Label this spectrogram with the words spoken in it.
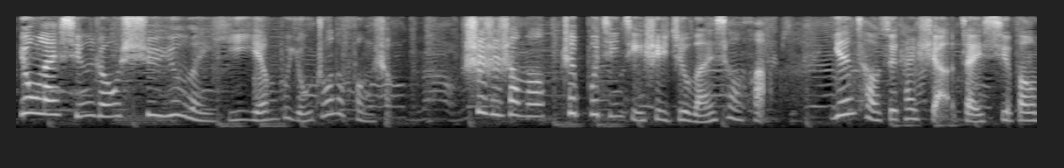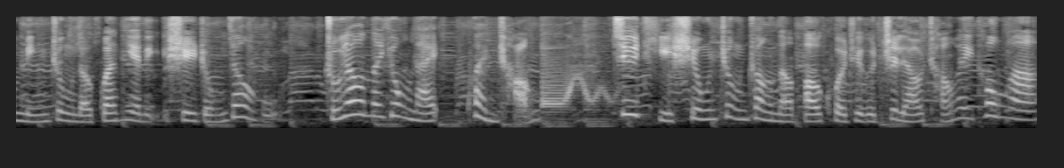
用来形容虚与委蛇、言不由衷的风声。事实上呢，这不仅仅是一句玩笑话。烟草最开始啊，在西方民众的观念里是一种药物，主要呢用来灌肠。具体适用症状呢，包括这个治疗肠胃痛啊，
